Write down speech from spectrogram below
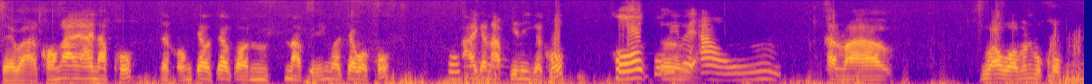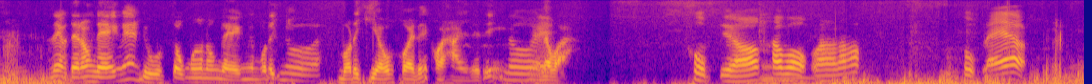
แต่ว่าของไอ้ไอ้นับครบแต่ของเจ้าเจ้าก่อนนับเองว่าเจ้าว่าครบ ครบไอ้ก็นับอยี่นี่ก็ครบ ครบบ่มีไปเอาคันว่าว่าว่ามันบ่ครบแล้วแต่น้องแดงเนี่ยอยู่ตรงมือน้องแดงเนี่ยบ่ได้เลยบ่ได้เกี่ยวคอยได้คอยให้เลยดิเลย แม่นแล้วว่ะครบเดี๋ยวเขาบอกเราแล้วครบแล้วอื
